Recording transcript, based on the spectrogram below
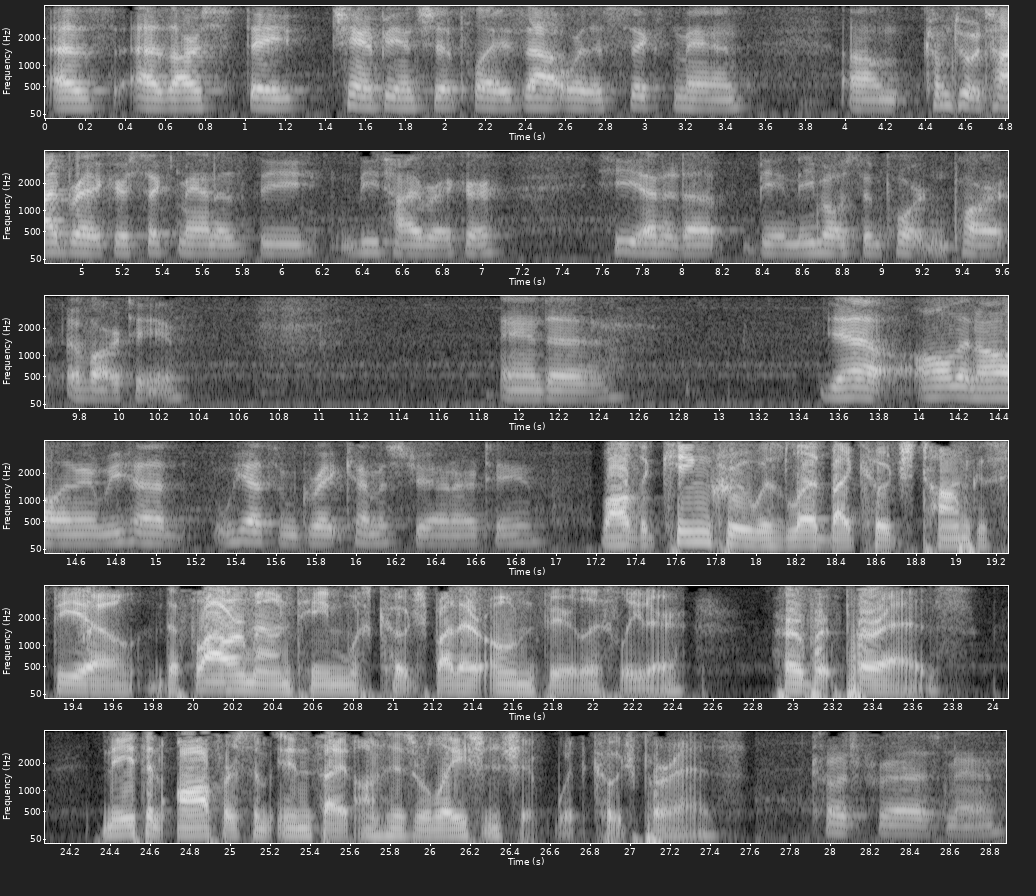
as as our state championship plays out, where the sixth man um, come to a tiebreaker, sixth man is the the tiebreaker. He ended up being the most important part of our team. And uh, yeah, all in all, I mean, we had we had some great chemistry on our team. While the King crew was led by Coach Tom Castillo, the Flower Mound team was coached by their own fearless leader, Herbert Perez. Nathan offers some insight on his relationship with Coach Perez. Coach Perez, man,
